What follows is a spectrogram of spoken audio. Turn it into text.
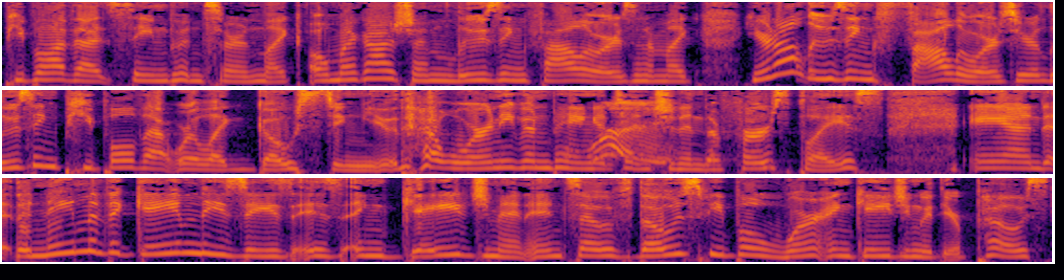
people have that same concern like, oh my gosh, I'm losing followers. And I'm like, you're not losing followers. You're losing people that were like ghosting you, that weren't even paying right. attention in the first place. And the name of the game these days is engagement. And so if those people weren't engaging with your posts,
